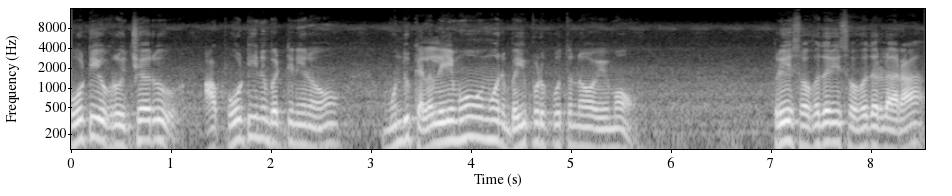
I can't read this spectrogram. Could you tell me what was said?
పోటీ ఒకరు వచ్చారు. ఆ పోటీని బట్టి నేను ముందుకెళ్ళలేమో ఏమో అని భయపడిపోతున్నావేమో. ప్రియ సహోదరి సహోదరులారా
